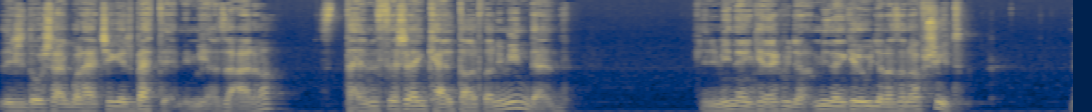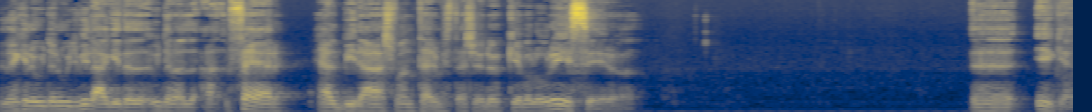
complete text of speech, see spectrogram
A zsidóságban lehetséges betérni, mi az ára. Természetesen kell tartani mindent. Mindenkinek ugyan, mindenkire ugyanaz a nap süt. Mindenkire ugyanúgy világít, ugyanaz fair elbírás van természetesen örökkévaló részéről. E, igen.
